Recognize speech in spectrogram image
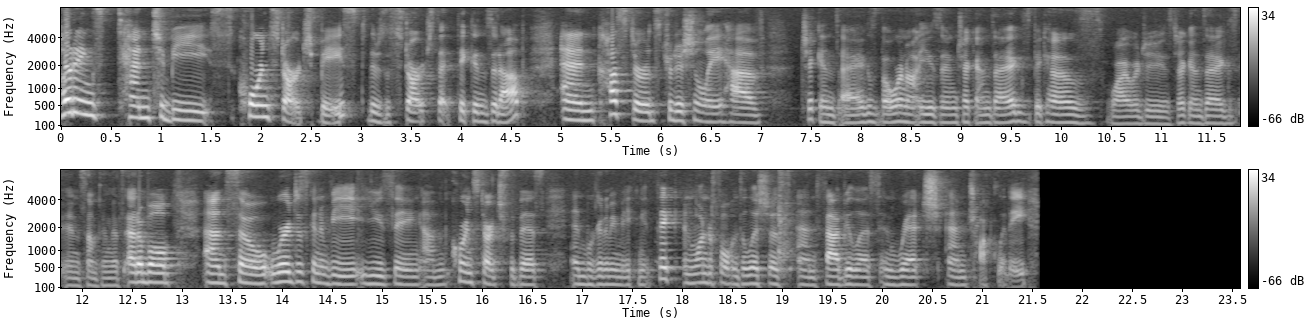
puddings tend to be cornstarch based. There's a starch that thickens it up, and custards traditionally have chicken's eggs, but we're not using chicken's eggs because why would you use chicken's eggs in something that's edible? And so we're just gonna be using um, cornstarch for this, and we're gonna be making it thick and wonderful and delicious and fabulous and rich and chocolatey.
